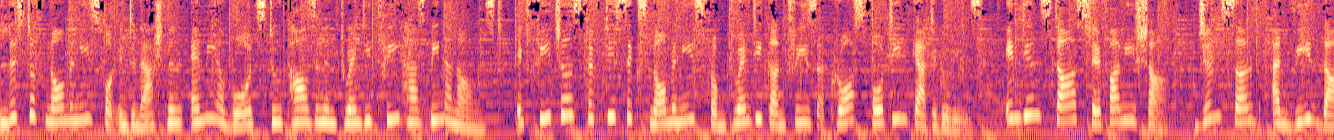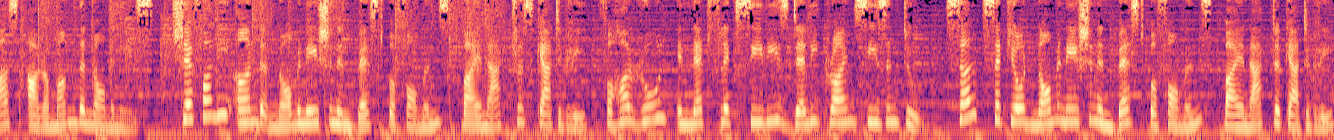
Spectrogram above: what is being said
list of nominees for International Emmy Awards 2023 has been announced. It features 56 nominees from 20 countries across 14 categories. Indian stars Shefali Shah, Jim Sarbh, and Vir Das are among the nominees. Shefali earned a nomination in Best Performance by an Actress category for her role in Netflix series Delhi Crime Season 2. Sarbh secured nomination in Best Performance by an Actor category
